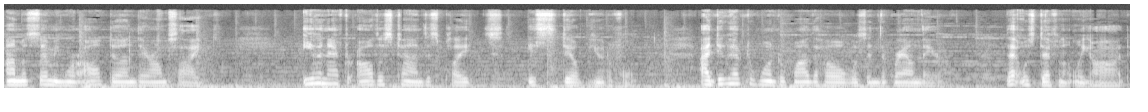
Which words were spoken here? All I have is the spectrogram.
I'm assuming were all done there on site. Even after all this time, this place is still beautiful. I do have to wonder why the hole was in the ground there. That was definitely odd.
